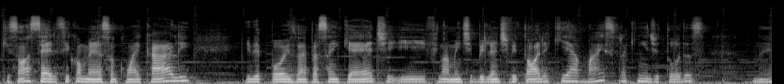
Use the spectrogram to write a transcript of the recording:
Que são as séries que começam com iCarly e depois vai pra Sam Cat e finalmente Brilhante Vitória, que é a mais fraquinha de todas, né?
